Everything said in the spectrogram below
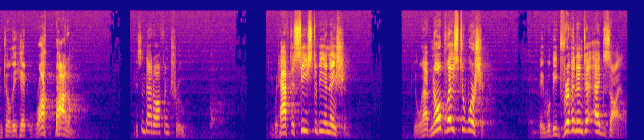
until they hit rock bottom. Isn't that often true? He would have to cease to be a nation. He will have no place to worship. They will be driven into exile.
